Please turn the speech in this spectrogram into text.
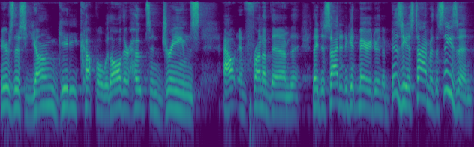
Here's this young, giddy couple with all their hopes and dreams out in front of them. They decided to get married during the busiest time of the season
